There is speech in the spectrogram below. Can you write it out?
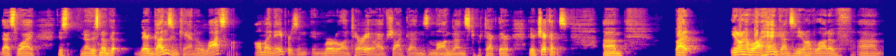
that's why there's, you know, there's no, there are guns in Canada, lots of them. All my neighbors in, in rural Ontario have shotguns and long guns to protect their, their chickens. Um, but you don't have a lot of handguns and you don't have a lot of um,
